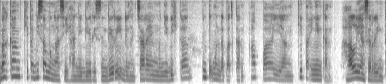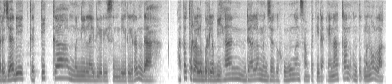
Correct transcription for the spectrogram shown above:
Bahkan kita bisa mengasihani diri sendiri dengan cara yang menyedihkan untuk mendapatkan apa yang kita inginkan. Hal yang sering terjadi ketika menilai diri sendiri rendah atau terlalu berlebihan dalam menjaga hubungan sampai tidak enakan untuk menolak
